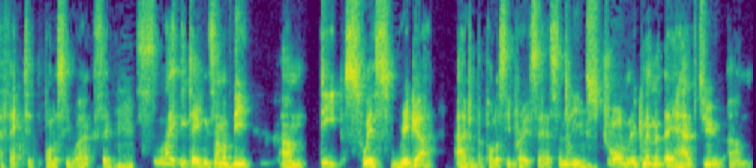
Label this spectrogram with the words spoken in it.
effective policy work. So mm-hmm. slightly taking some of the um, deep Swiss rigor out of the policy process and the mm-hmm. extraordinary commitment they have to um,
